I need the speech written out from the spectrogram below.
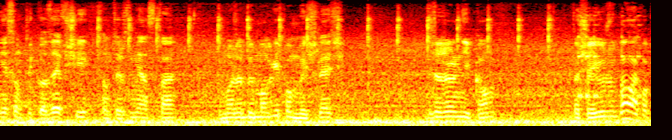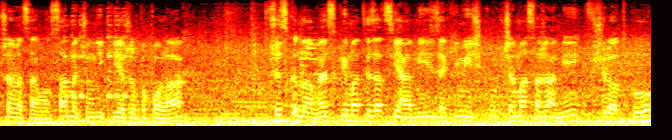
nie są tylko ze wsi, są też z miasta. Może by mogli pomyśleć, że rolnikom to się już w gołach poprzewracało. Same ciągniki jeżdżą po polach. Wszystko nowe, z klimatyzacjami, z jakimiś kurcze masażami w środku.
